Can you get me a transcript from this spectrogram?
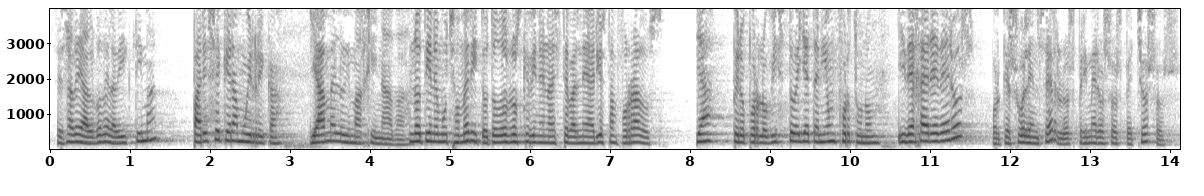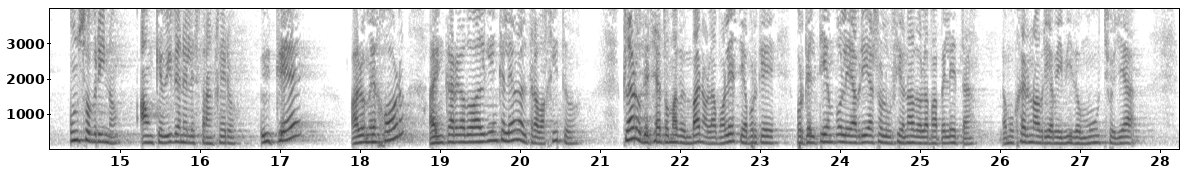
¿Se sabe algo de la víctima? Parece que era muy rica. Ya me lo imaginaba. No tiene mucho mérito. Todos los que vienen a este balneario están forrados. Ya, pero por lo visto ella tenía un fortunón. ¿Y deja herederos? Porque suelen ser los primeros sospechosos. Un sobrino, aunque vive en el extranjero. ¿Y qué? A lo mejor ha encargado a alguien que le haga el trabajito. Claro que se ha tomado en vano la molestia porque, porque el tiempo le habría solucionado la papeleta. La mujer no habría vivido mucho ya.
